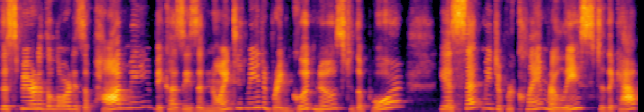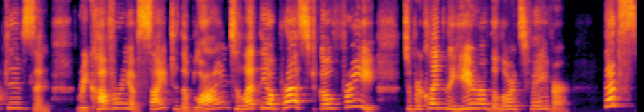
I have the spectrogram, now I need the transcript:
The Spirit of the Lord is upon me because He's anointed me to bring good news to the poor. He has sent me to proclaim release to the captives and recovery of sight to the blind, to let the oppressed go free, to proclaim the year of the Lord's favor. That's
